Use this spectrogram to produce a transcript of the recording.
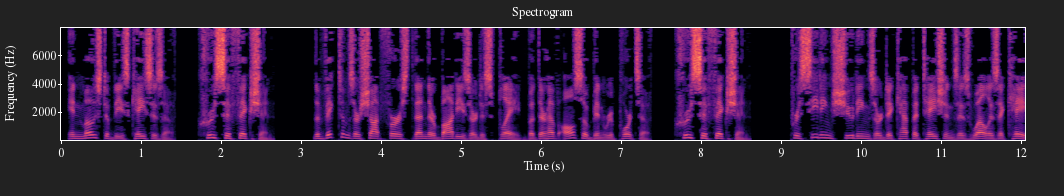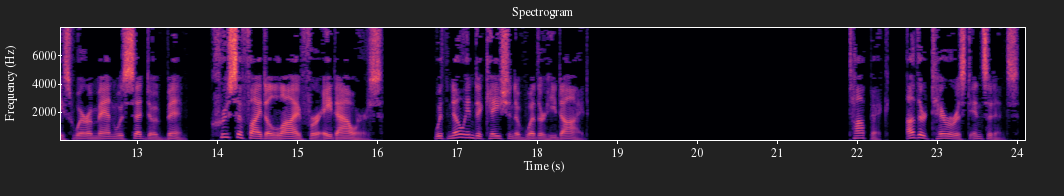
In most of these cases of crucifixion, the victims are shot first then their bodies are displayed but there have also been reports of crucifixion preceding shootings or decapitations as well as a case where a man was said to have been crucified alive for eight hours, with no indication of whether he died. Other terrorist incidents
